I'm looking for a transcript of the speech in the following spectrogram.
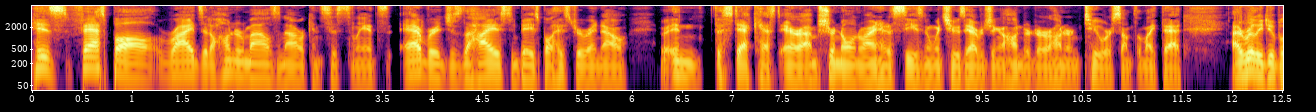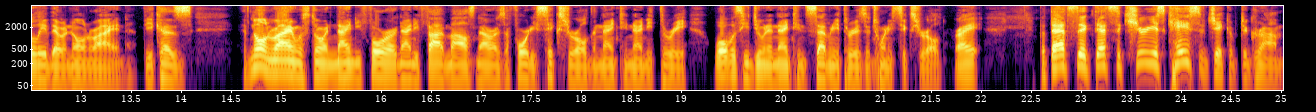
his fastball rides at 100 miles an hour consistently. Its average is the highest in baseball history right now in the Statcast era. I'm sure Nolan Ryan had a season in which he was averaging 100 or 102 or something like that. I really do believe that with Nolan Ryan because if Nolan Ryan was throwing 94 or 95 miles an hour as a 46 year old in 1993, what was he doing in 1973 as a 26 year old, right? But that's the that's the curious case of Jacob Degrom.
